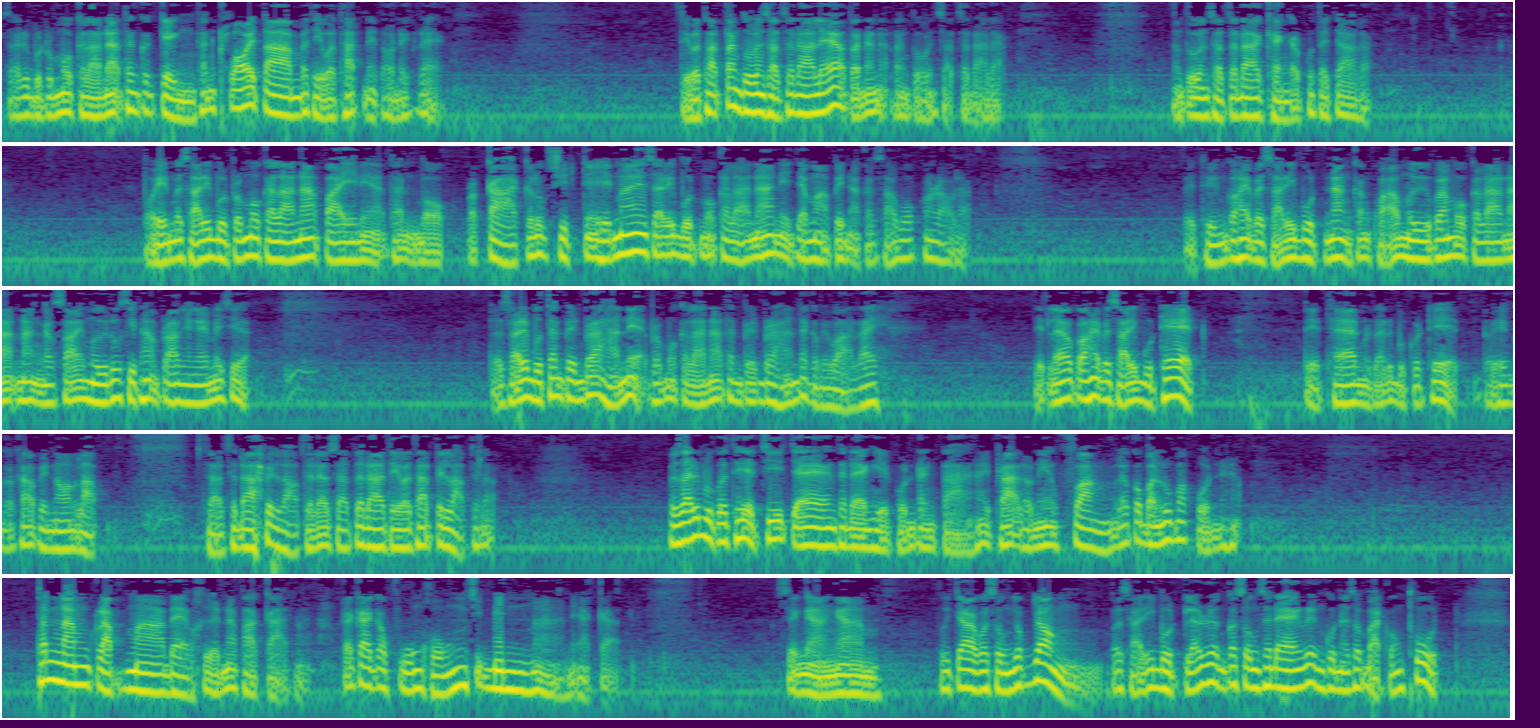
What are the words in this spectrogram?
สารีบุตรโมคคลานะ ท่านก็เก่ง ท่านคล้อยตามพระเทวทัตในตอนแรกๆเทวทัตตั้งตัวเป็นศาสดาแล้ว ตอนนั้นตั้งตัวเป็นศาสดาแล้ว ตั้งตัวเป็นศาสดาแข่งกับพระพุทธเจ้าล้วพอเห็นพระสารีบุตรพระโมคคัลลานะไปเนี่ย ท่านบอกประกาศกับลูกศิษย์เนี่ยเห็นไหมสารีบุตรโมคคัลลานะเนี่ยจะมาเป็นอักษาวกของเราล้วไปถึงก็ให้ภาษาริบุตรนั่งข้างขวามือ พระโมคคัลลานะ นั่งข้างซ้ายมือลูกศิษย์ห้ามปรามยังไงไม่เชื่อแต่สารีบุตรท่านเป็นพระหันเนี่ย พระโมคคัลลานะท่านเป็นพระหันท่านก็ไม่ว่าอะไร เสร็จแล้วก็ให้ภาษาริบุตรเทศเทศแทนภาษาริบุตรก็เทศ ตัวเองก็เข้าไปนอนหลับ ศาสดาไปหลับแต่แล้วศาสดาเทวทัตไปหลับแต่แล้วภาษาริบุตรเทศชี้แจงแสดงเหตุผลต่าง ๆ ให้พระเหล่านี้ฟังแล้วก็บรรลุมรรคผลนะครับท่านนำกลับมาแบบเขือนหน้าภาอากาศมาใกล้ๆกับฝูงหงที่บินมาในอากาศสง่างาม พระเจ้าก็ทรงยกย่องภาษาริบุตร แล้วเรื่องก็ทรงแสดงเรื่องคุณสมบัติของทูต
